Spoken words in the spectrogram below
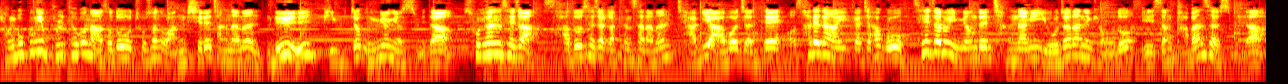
경복궁이 불타고 나서도 조선 왕실의 장남은 늘 비극적 운명이었습니다. 소현세자, 사도세자 같은 사람은 자기 아버지한테 어, 살해당하기까지 하고 세자로 임명된 장남이 요절하는 경우도 일상 다반사였습니다.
